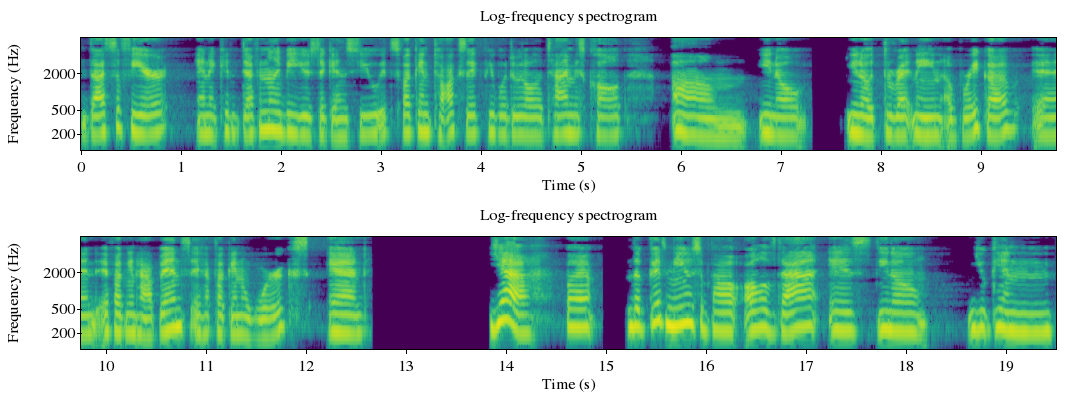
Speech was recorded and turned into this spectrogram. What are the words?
that's a fear and it can definitely be used against you. It's fucking toxic. People do it all the time. It's called um, you know, you know, threatening a breakup and it fucking happens. It fucking works. And yeah, but the good news about all of that is, you know, you can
